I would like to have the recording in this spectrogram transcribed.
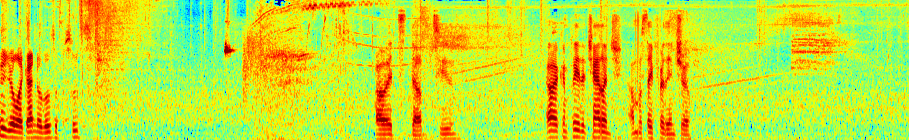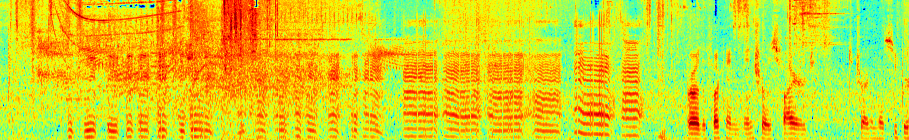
You're like, I know those episodes. Oh, it's dubbed too. Oh, I completed the challenge. I'm gonna stay for the intro. Bro, the fucking intro's fired to Dragon Ball Super.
